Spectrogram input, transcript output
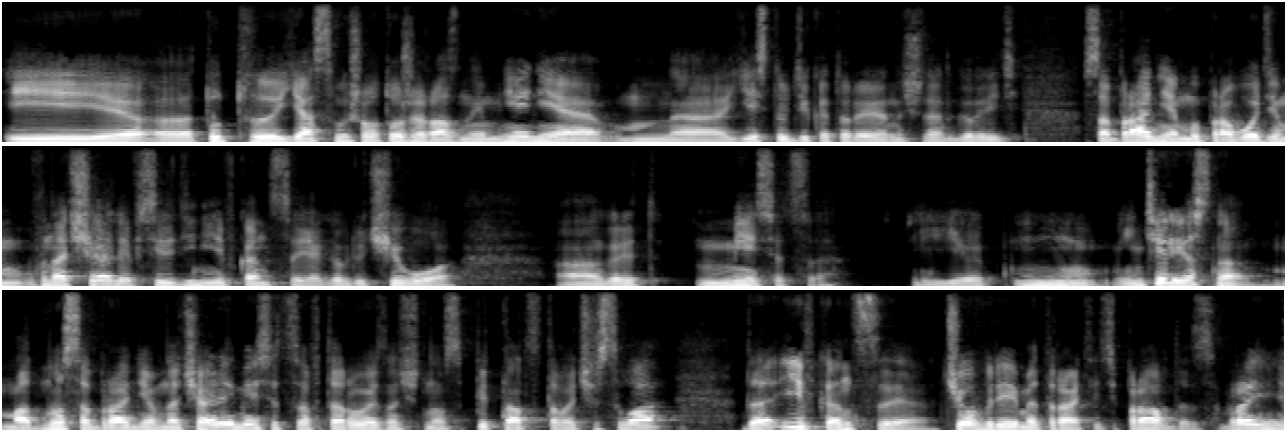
И э, тут я слышал тоже разные мнения. Э, есть люди, которые начинают говорить, собрание мы проводим в начале, в середине и в конце. Я говорю, чего? Говорит, месяца. И м-м, интересно, одно собрание в начале месяца, второе, значит, у нас 15 числа, да, и в конце. Че время тратить, правда? Собрания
